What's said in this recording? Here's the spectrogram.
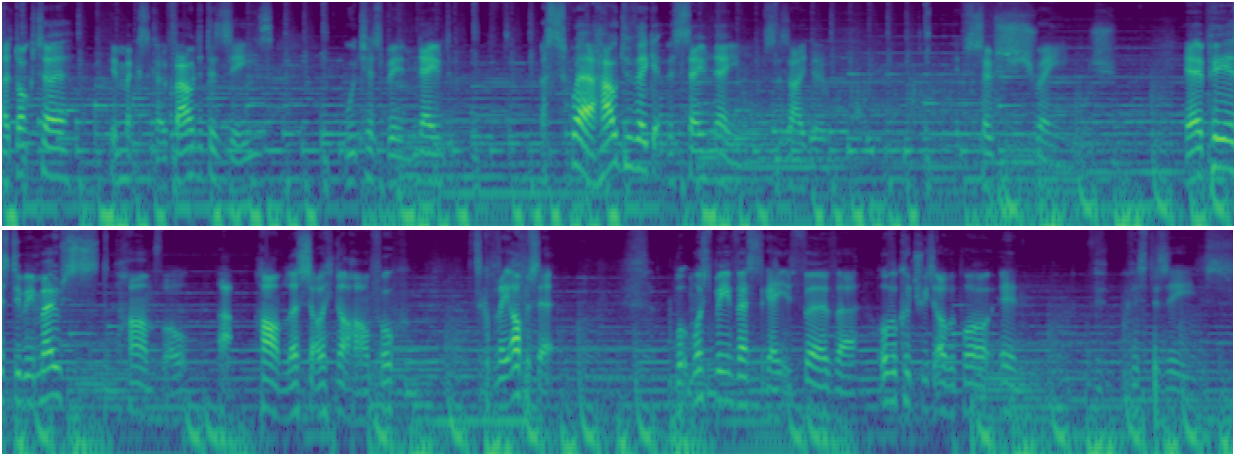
a doctor in Mexico found a disease which has been named. I swear, how do they get the same names as I do? It's so strange. It appears to be most harmful. Uh, harmless, sorry, not harmful. It's the complete opposite. But must be investigated further. Other countries are reporting this disease.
